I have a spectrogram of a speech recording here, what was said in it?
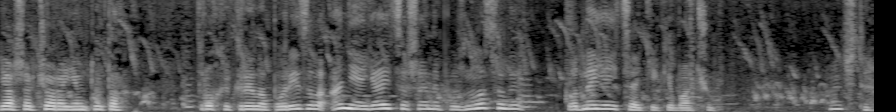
Я ще вчора їм тут трохи крила порізала. А ні, яйця ще не позносили. Одне яйце тільки бачу. Бачите?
